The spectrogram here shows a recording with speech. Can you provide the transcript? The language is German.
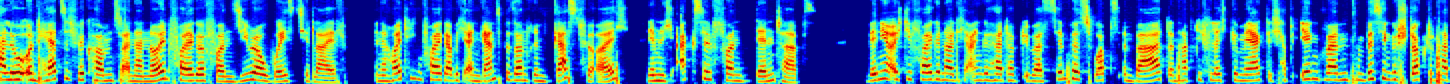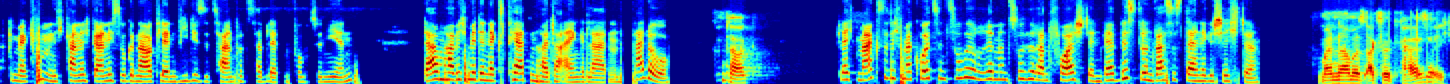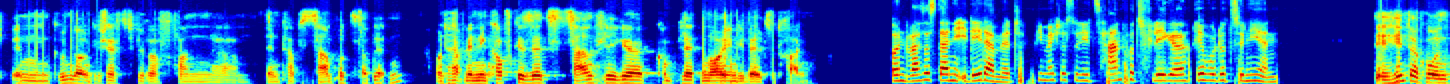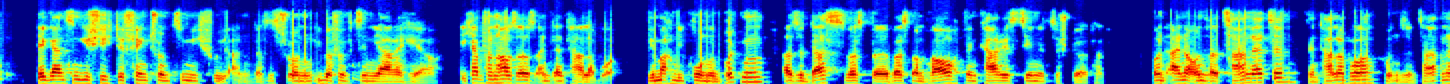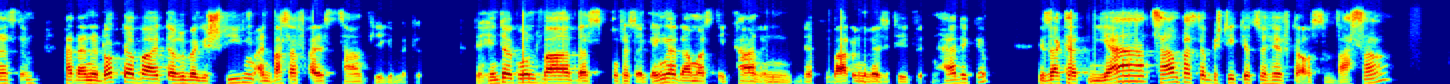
Hallo und herzlich willkommen zu einer neuen Folge von Zero Waste Your Life. In der heutigen Folge habe ich einen ganz besonderen Gast für euch, nämlich Axel von Dentabs. Wenn ihr euch die Folge neulich angehört habt über Simple Swaps im Bad, dann habt ihr vielleicht gemerkt, ich habe irgendwann so ein bisschen gestockt und habe gemerkt, hm, ich kann euch gar nicht so genau erklären, wie diese Zahnputztabletten funktionieren. Darum habe ich mir den Experten heute eingeladen. Hallo. Guten Tag. Vielleicht magst du dich mal kurz den Zuhörerinnen und Zuhörern vorstellen. Wer bist du und was ist deine Geschichte? Mein Name ist Axel Kaiser. Ich bin Gründer und Geschäftsführer von äh, Dentabs Zahnputztabletten und habe mir in den Kopf gesetzt, Zahnpflege komplett neu in die Welt zu tragen. Und was ist deine Idee damit? Wie möchtest du die Zahnputzpflege revolutionieren? Der Hintergrund der ganzen Geschichte fängt schon ziemlich früh an. Das ist schon über 15 Jahre her. Ich habe von Haus aus ein Dentallabor. Wir machen die Kronen und Brücken, also das, was, was man braucht, wenn Karies Zähne zerstört hat. Und einer unserer Zahnärzte, Dentallabor, Kunden sind Zahnärzte, hat eine Doktorarbeit darüber geschrieben, ein wasserfreies Zahnpflegemittel. Der Hintergrund war, dass Professor Gengler, damals Dekan in der Privatuniversität Witten-Herdecke, gesagt hat, ja, Zahnpasta besteht ja zur Hälfte aus Wasser.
